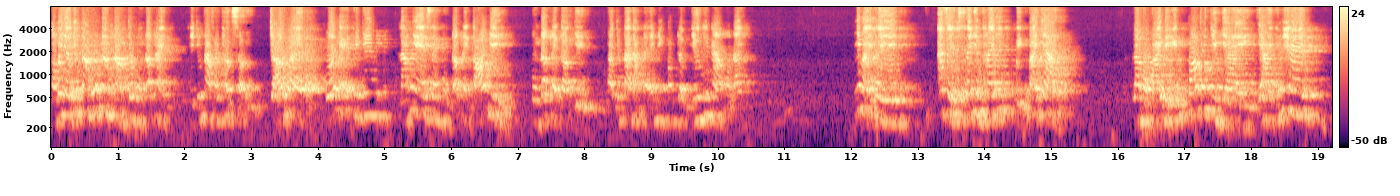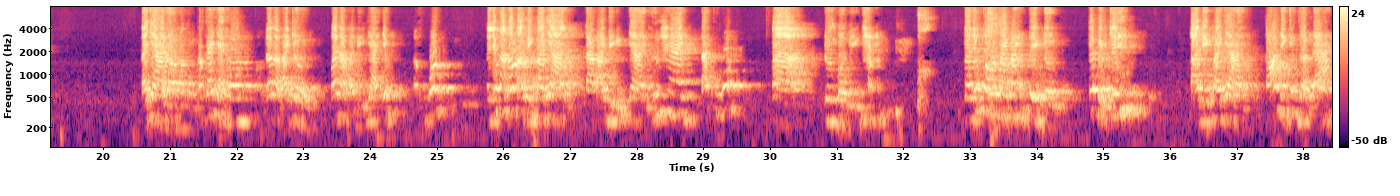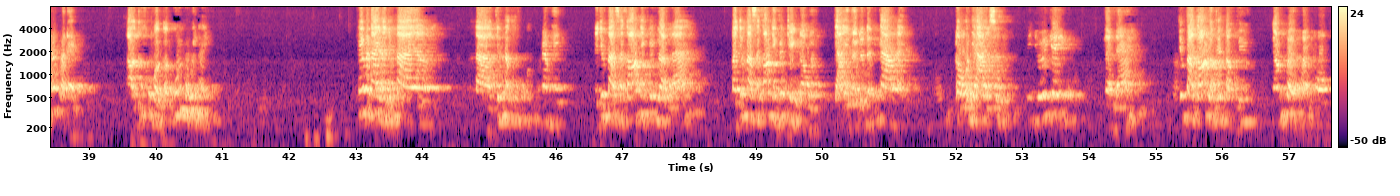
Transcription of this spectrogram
Còn bây giờ chúng ta muốn nâng tầm cho vùng đất này, thì chúng ta phải thật sự trở về với mẹ thiên nhiên, lắng nghe xem vùng đất này có gì, vùng đất này cần gì, và chúng ta đặt để những công trình như thế nào vào đây. Như vậy thì anh chị sẽ nhìn thấy biển bãi dài là một bãi biển có cái chiều dài dài thứ hai. Đã dài rồi mà còn có cái dài hơn. Đó là bãi trường, mới là bãi biển dài nhất ở phú quốc. Thì chúng ta có bãi biển bãi dài là bãi biển dài thứ hai tại phú quốc và đường bờ biển thẳng. Và chúng tôi may mắn tìm được cái vị trí tại biển bãi dài, có những cái gành đá rất là đẹp ở cái khu vực ở cuối mũi này. Phía bên đây là chúng ta là chính là cái khu vực của Nam Nghi thì chúng ta sẽ có những cái gành đá và chúng ta sẽ có những cái truyền đồi chạy từ trên đỉnh cao này, đổ dài xuống phía dưới cái gành đá. Chúng ta có được cái tầm view ngắm về hoàng hôn.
